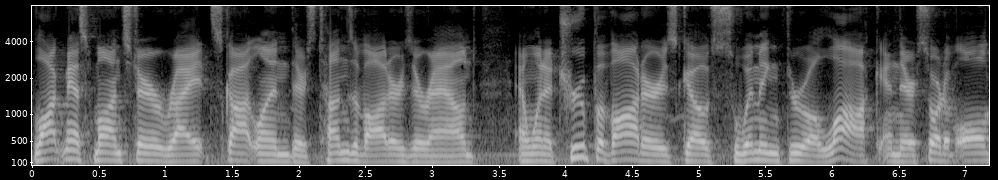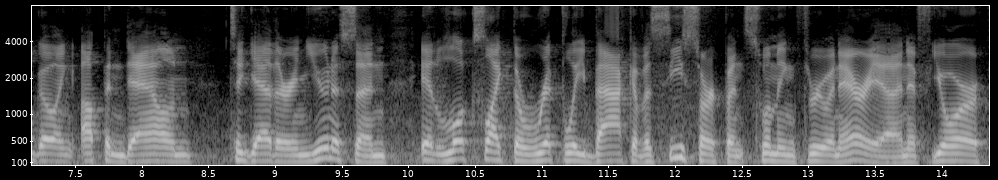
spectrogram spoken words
Loch Ness monster, right? Scotland. There's tons of otters around, and when a troop of otters go swimming through a loch and they're sort of all going up and down together in unison, it looks like the ripply back of a sea serpent swimming through an area. And if you're,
